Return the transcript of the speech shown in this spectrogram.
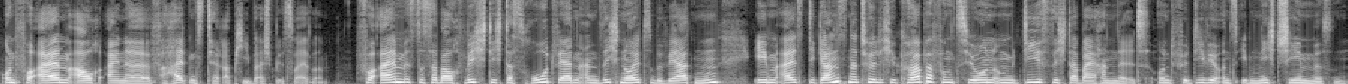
und vor allem auch eine Verhaltenstherapie beispielsweise. Vor allem ist es aber auch wichtig, das Rotwerden an sich neu zu bewerten, eben als die ganz natürliche Körperfunktion, um die es sich dabei handelt und für die wir uns eben nicht schämen müssen.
